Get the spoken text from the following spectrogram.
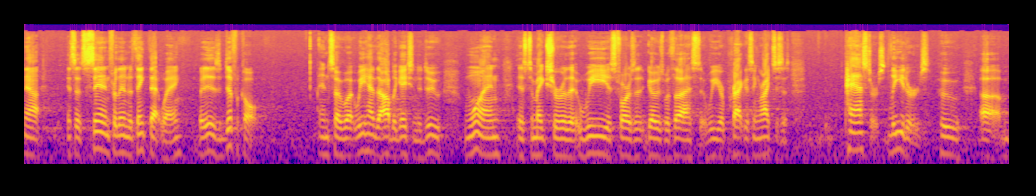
Now, it's a sin for them to think that way, but it is difficult. And so, what we have the obligation to do, one, is to make sure that we, as far as it goes with us, that we are practicing righteousness. Pastors, leaders who um,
